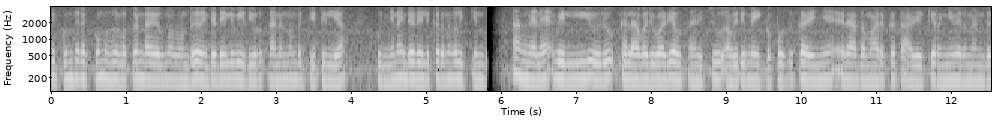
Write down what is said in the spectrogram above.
തിക്കും തിരക്കും ബഹളമൊക്കെ ഉണ്ടായിരുന്നു. അതുകൊണ്ട് അതിന്റെ ഇടയിൽ വീഡിയോ എടുക്കാനൊന്നും പറ്റിയിട്ടില്ല. കുഞ്ഞൻ അതിന്റെ ഇടയിൽ കിടന്ന് കളിക്കുന്നുണ്ട് അങ്ങനെ വലിയൊരു കലാപരിപാടി അവസാനിച്ചു. അവർ മേക്കപ്പൊക്കെ കഴിഞ്ഞ് രാധമാരൊക്കെ താഴേക്ക് ഇറങ്ങി വരുന്നുണ്ട്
